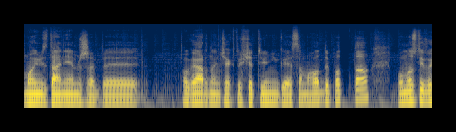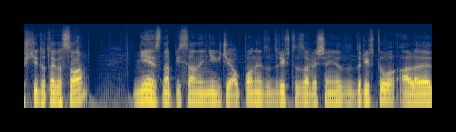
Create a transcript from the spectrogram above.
moim zdaniem, żeby ogarnąć, jak tu się tuninguje samochody pod to, bo możliwości do tego są. Nie jest napisane nigdzie opony do driftu, zawieszenie do driftu, ale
